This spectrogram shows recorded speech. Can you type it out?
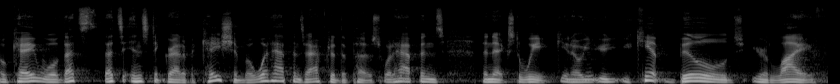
okay, well that's that's instant gratification. But what happens after the post? What happens the next week? You know, mm-hmm. you, you can't build your life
